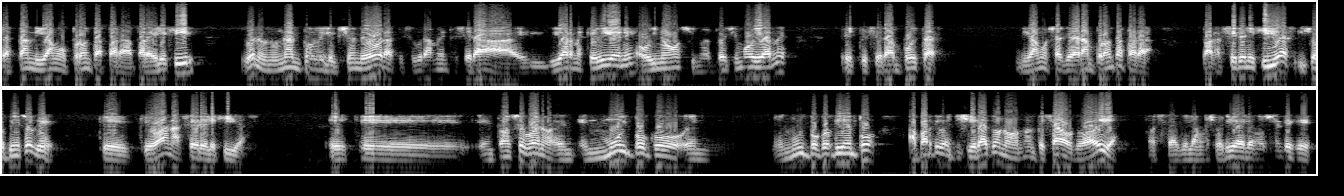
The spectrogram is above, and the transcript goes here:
ya están, digamos, prontas para, para elegir, bueno, en un acto de elección de horas, que seguramente será el viernes que viene, hoy no, sino el próximo viernes, este, serán puestas, digamos, ya quedarán prontas para, para ser elegidas y yo pienso que, que, van a ser elegidas. Este, entonces, bueno, en, muy poco en, en, muy poco tiempo, aparte el bachillerato no, no ha empezado todavía, o sea que la mayoría de los docentes que,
